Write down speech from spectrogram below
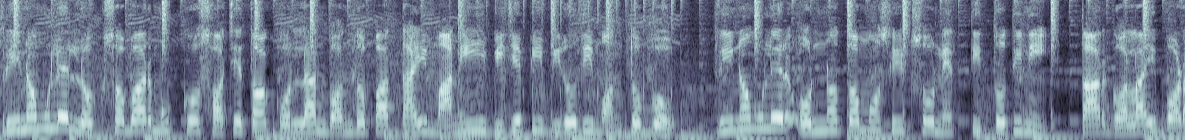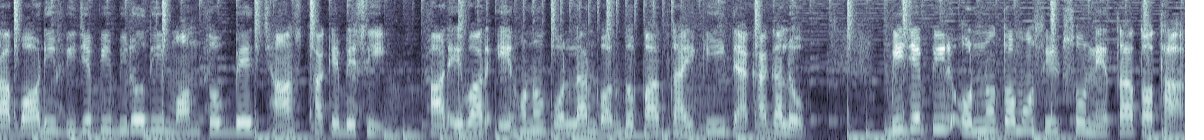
তৃণমূলের লোকসভার মুখ্য সচেতক কল্যাণ বন্দ্যোপাধ্যায় মানেই বিজেপি বিরোধী মন্তব্য। তৃণমূলের অন্যতম শীর্ষ নেতৃত্ব তিনি। তার গলায় বরাবরই বিজেপি বিরোধী মন্তব্যের ঝাঁস থাকে বেশি। আর এবার এহন কল্যাণ বন্দ্যোপাধ্যায়কেই দেখা গেল? বিজেপির অন্যতম শীর্ষ নেতা তথা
